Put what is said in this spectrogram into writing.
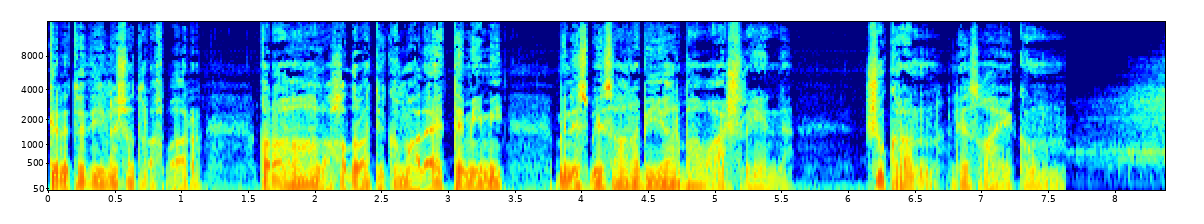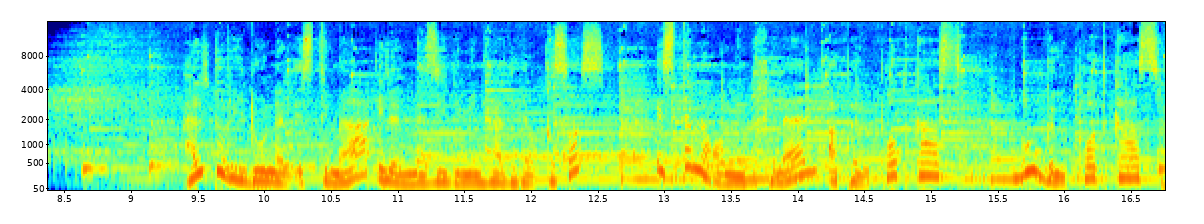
كانت هذه نشرة الأخبار. قرأها على حضراتكم علاء التميمي من إسبيس عربي 24 شكرا لإصغائكم. هل تريدون الاستماع إلى المزيد من هذه القصص؟ استمعوا من خلال Apple Podcast، Google Podcast،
